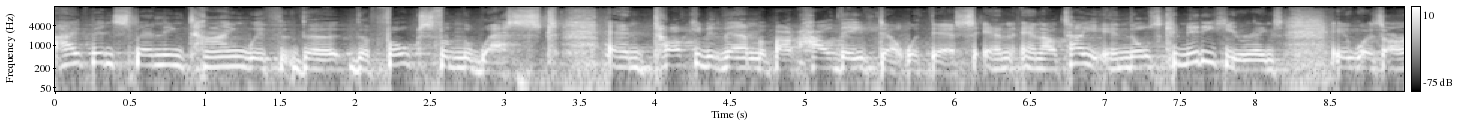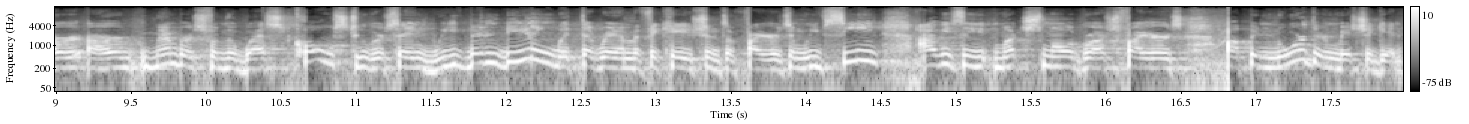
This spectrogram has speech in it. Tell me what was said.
I've been spending time with the, the folks from the West and talking to them about how they've dealt with this. And, and I'll tell you, in those committee hearings, it was our, our members from the West Coast who were saying, we've been dealing with the ramifications of fires. And we've seen, obviously, much smaller brush fires up in northern Michigan.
